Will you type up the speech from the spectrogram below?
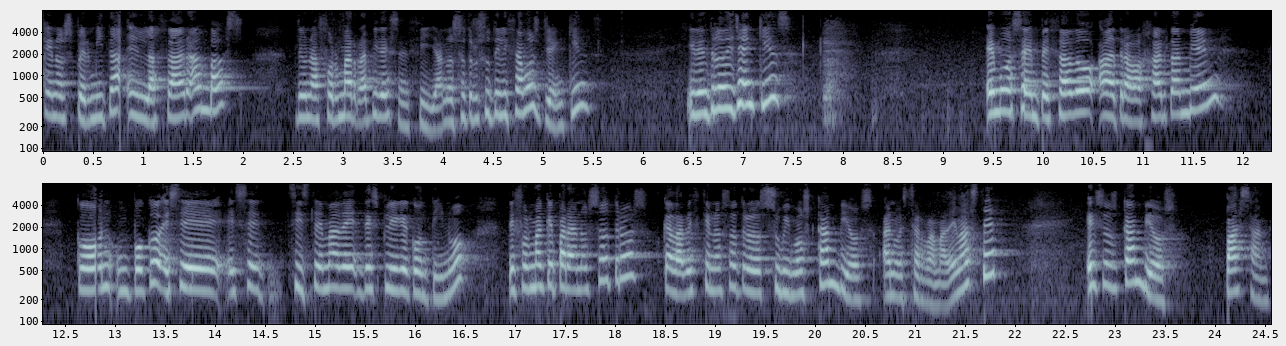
que nos permita enlazar ambas de una forma rápida y sencilla. Nosotros utilizamos Jenkins y dentro de Jenkins hemos empezado a trabajar también con un poco ese, ese sistema de despliegue continuo. De forma que para nosotros, cada vez que nosotros subimos cambios a nuestra rama de máster, esos cambios pasan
